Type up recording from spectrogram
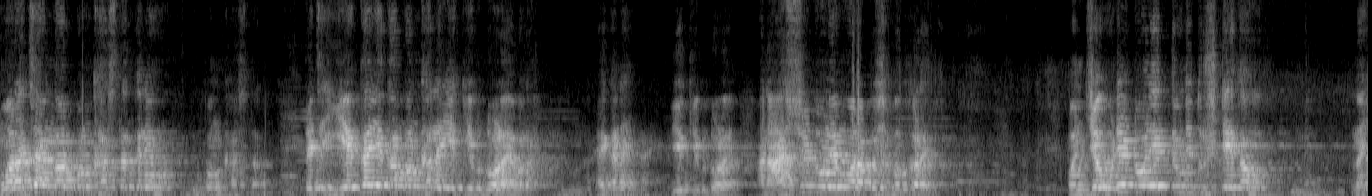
मोराच्या अंगावर पंख असतात का नाही हो? पंख असतात. त्याच्या एका एका पंखाला एक एक डोळा आहे बघा. आहे का नाही? एक एक डोळा आहे. आणि असे डोळे मोरापाशी बक्कळ आहेत. पण जेवढे डोळे आहेत तेवढी दृष्टी आहे का हो? नाही.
